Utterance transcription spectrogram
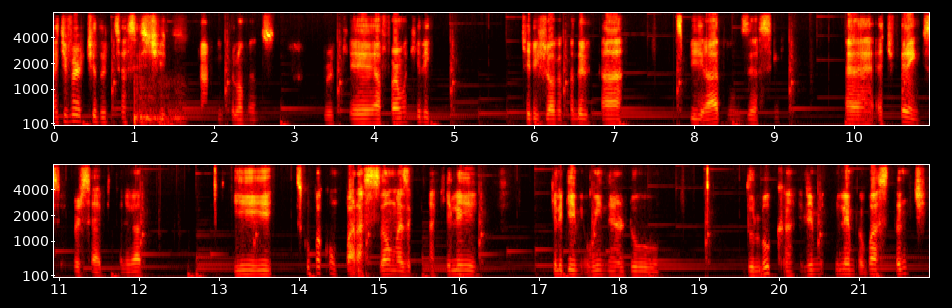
é divertido de se assistir, pra mim, pelo menos. Porque a forma que ele que ele joga quando ele tá inspirado, vamos dizer assim, é, é diferente, você percebe, tá ligado? E desculpa a comparação, mas aquele aquele game winner do do Luca, ele me lembrou bastante,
